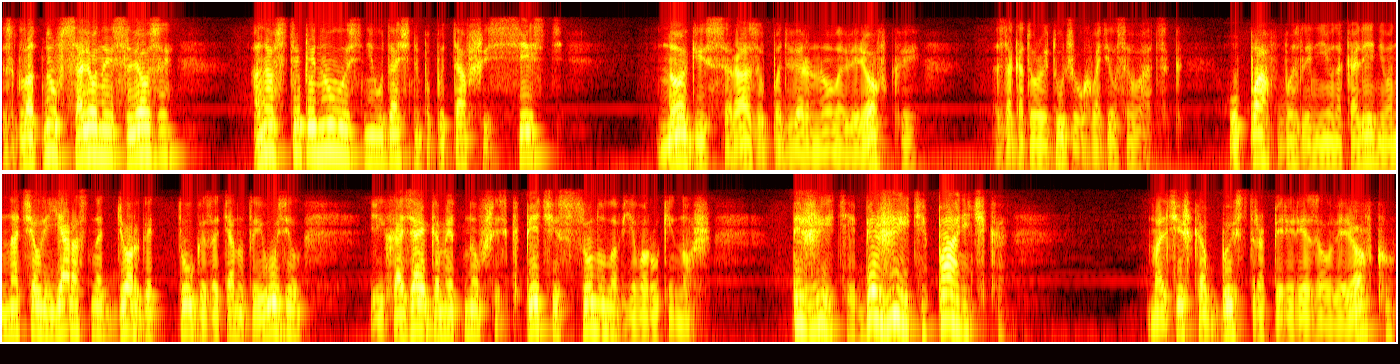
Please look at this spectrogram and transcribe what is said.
Сглотнув соленые слезы, она встрепенулась, неудачно попытавшись сесть, Ноги сразу подвернула веревкой, за которой тут же ухватился Вацик. Упав возле нее на колени, он начал яростно дергать туго затянутый узел, и хозяйка, метнувшись к печи, сунула в его руки нож. «Бежите, бежите, панечка!» Мальчишка быстро перерезал веревку,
